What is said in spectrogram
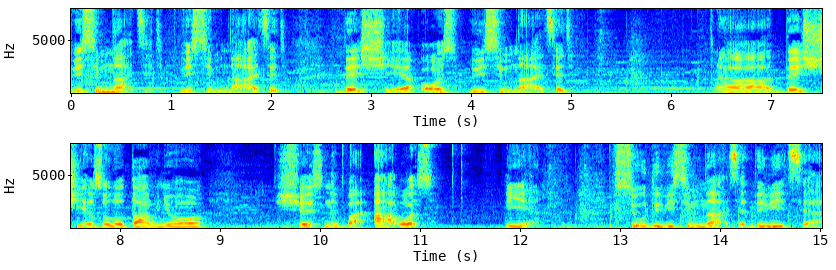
18. 18. Де ще? Ось 18. А, де ще золота в нього? Щось не бачу. А, ось. Є. Всюди 18. Дивіться.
